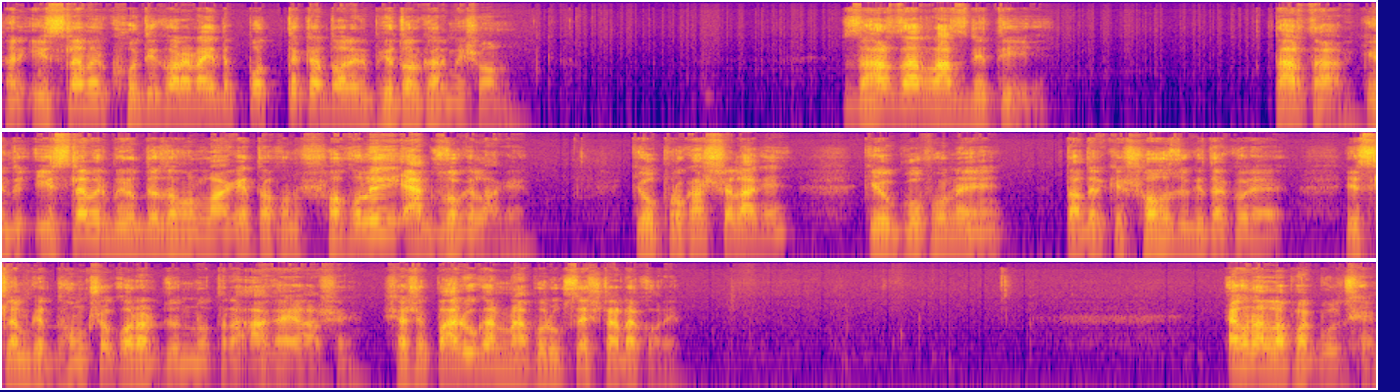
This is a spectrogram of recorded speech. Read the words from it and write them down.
তাই ইসলামের ক্ষতি করাটা এতে প্রত্যেকটা দলের ভেতরকার মিশন। যার যার রাজনীতি, তার তার। কিন্তু ইসলামের বিরুদ্ধে যখন লাগে, তখন সকলেই একযোগে লাগে। কেউ প্রকাশ্যে লাগে, কেউ গোপনে তাদেরকে সহযোগিতা করে ইসলামকে ধ্বংস করার জন্য তারা আগায় আসে। শেষে পারুক আর না পারুক, চেষ্টাটা করে। এখন আল্লাহ পাক বলছেন,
